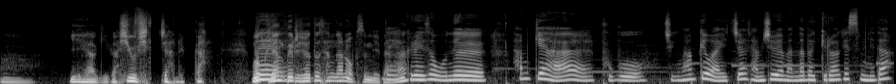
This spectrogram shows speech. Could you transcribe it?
어, 이해하기가 쉬우시지 않을까. 뭐 네. 그냥 들으셔도 상관없습니다. 네, 그래서 오늘 함께할 부부 지금 함께 와 있죠. 잠시 후에 만나 뵙기로 하겠습니다.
